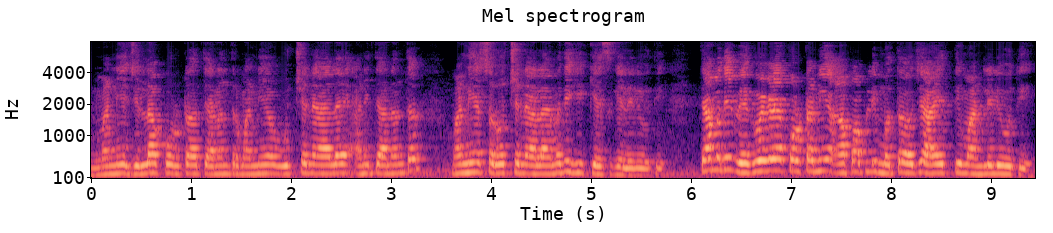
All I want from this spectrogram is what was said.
माननीय जिल्हा कोर्ट त्यानंतर माननीय उच्च न्यायालय आणि त्यानंतर माननीय सर्वोच्च न्यायालयामध्ये ही केस गेलेली होती. त्यामध्ये वेगवेगळ्या कोर्टांनी आपापली मतं जी आहेत ती मांडलेली होती.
